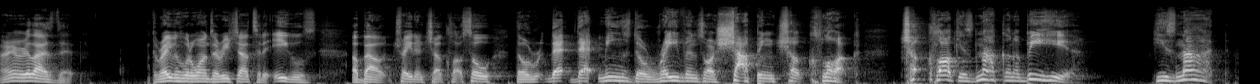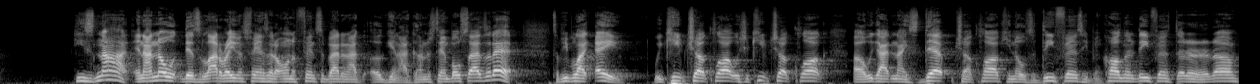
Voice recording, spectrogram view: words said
I didn't realize that the Ravens were the ones that reached out to the Eagles about trading Chuck Clark. So the that that means the Ravens are shopping Chuck Clark. Chuck Clark is not gonna be here. He's not. He's not. And I know there's a lot of Ravens fans that are on the fence about it. And I, again, I can understand both sides of that. So people like, hey, we keep Chuck Clark. We should keep Chuck Clark. Uh, we got nice depth. Chuck Clark, he knows the defense. He's been calling the defense. Da da da da.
